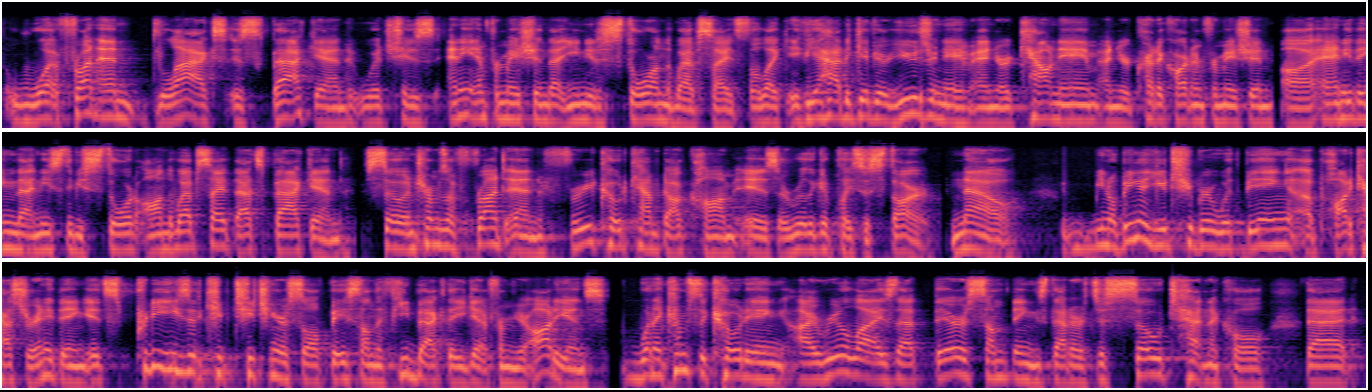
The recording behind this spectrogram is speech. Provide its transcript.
What front end lacks is back end, which is any information that you need to store on the website. So, like if you had to give your username and your account name and your credit card information, uh, anything that needs to be stored on the website, that's back end. So, in terms of front end, freecodecamp.com is a really good place to start. Now, you know, being a YouTuber with being a podcast or anything, it's pretty easy to keep teaching yourself based on the feedback that you get from your audience. When it comes to coding, I realize that there are some things that are just so technical that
